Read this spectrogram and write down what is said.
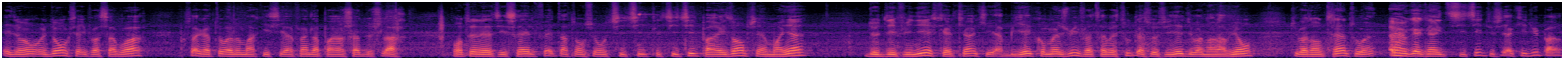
Et donc, il faut savoir. C'est pour ça que la Torah nous marque ici à la fin de la paracha de Shlach. Israël, faites attention aux tzitzit. Les tzitzit, par exemple, c'est un moyen de définir quelqu'un qui est habillé comme un juif à travers toute la société. Tu vas dans l'avion, tu vas dans le train, tu vois quelqu'un qui ici, tu sais à qui tu parles.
